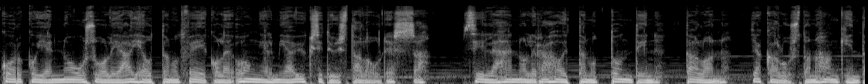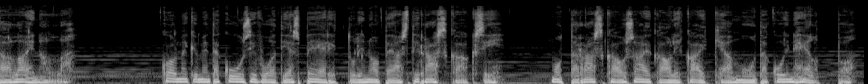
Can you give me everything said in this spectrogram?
Korkojen nousu oli aiheuttanut Veikolle ongelmia yksityistaloudessa, sillä hän oli rahoittanut tontin, talon ja kaluston hankintaa lainalla. 36-vuotias Berit tuli nopeasti raskaaksi, mutta raskausaika oli kaikkea muuta kuin helppo –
